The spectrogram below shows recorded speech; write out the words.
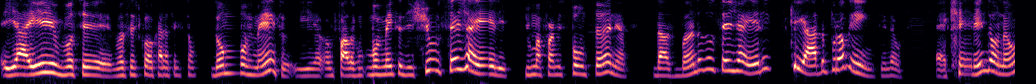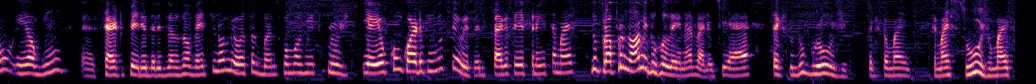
E aí você, vocês colocaram essa questão do movimento, e eu falo, movimento existiu, seja ele de uma forma espontânea das bandas, ou seja ele criado por alguém, entendeu? É, querendo ou não, em algum é, certo período ali dos anos 90 se nomeou essas bandas como movimento grunge. E aí eu concordo com você, Wilson. Eles pegam essa referência mais do próprio nome do rolê, né, velho? Que é questão do grunge, questão mais ser mais sujo, mais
